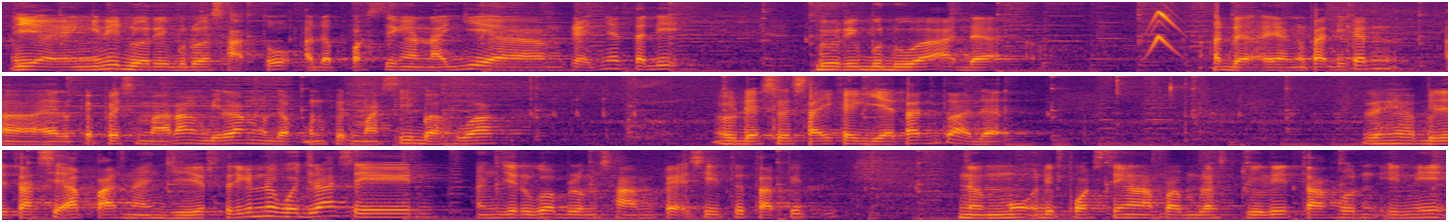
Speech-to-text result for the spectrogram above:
Iya, yang ini 2021 ada postingan lagi yang kayaknya tadi 2002 ada ada yang tadi kan uh, eh, LPP Semarang bilang udah konfirmasi bahwa udah selesai kegiatan itu ada rehabilitasi apa anjir. Tadi kan udah gue jelasin, anjir gue belum sampai situ tapi nemu di postingan 18 Juli tahun ini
